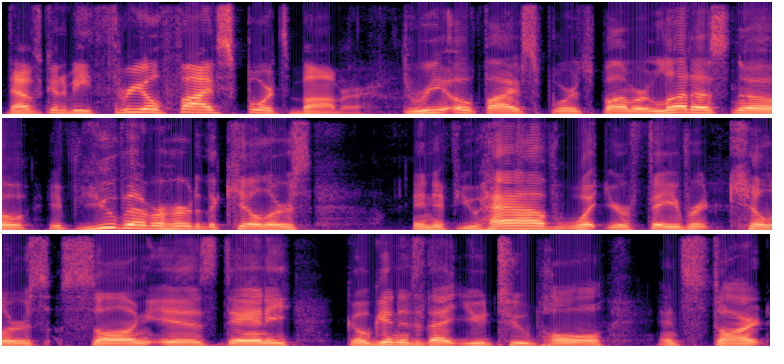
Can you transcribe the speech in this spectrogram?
That was going to be 305 Sports Bomber. 305 Sports Bomber. Let us know if you've ever heard of the Killers. And if you have, what your favorite Killers song is. Danny, go get into that YouTube hole and start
